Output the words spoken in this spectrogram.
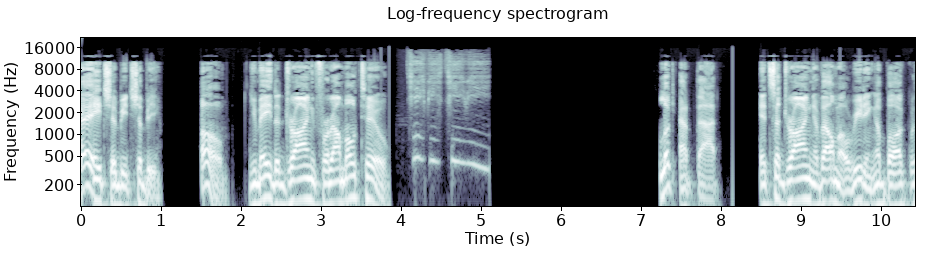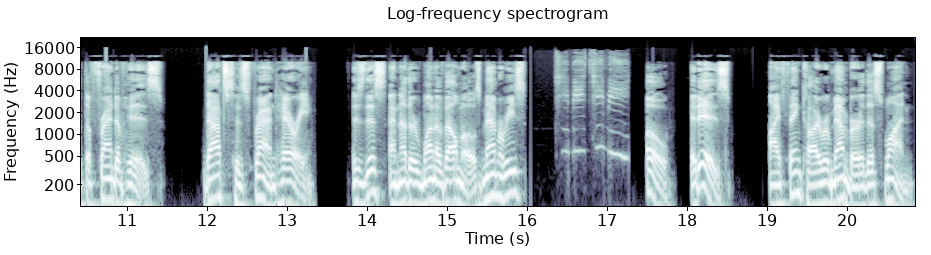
Hey Chibi Chibi. Oh, you made a drawing for Elmo too. Chibi Chibi. Look at that. It's a drawing of Elmo reading a book with a friend of his. That's his friend Harry. Is this another one of Elmo's memories? Chibi Chibi. Oh, it is. I think I remember this one.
